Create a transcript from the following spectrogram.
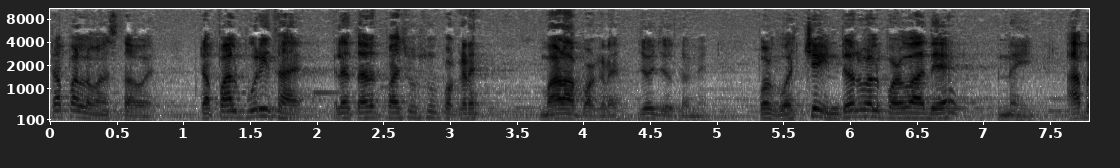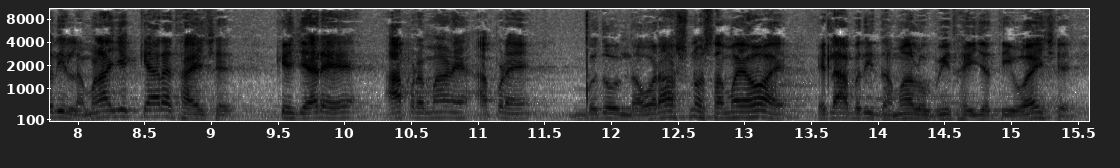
ટપાલ વાંચતા હોય. ટપાલ પૂરી થાય, એટલે તરત પાછું શું પકડે? માળા પકડે. જોજો તમે. પણ વચ્ચે ઇન્ટરવલ પડવા દે નહીં. આ બધી લમણાજી ક્યારે થાય છે? કે જ્યારે આ પ્રમાણે આપણે બધો નવરાશનો સમય હોય, એટલે આ બધી ધમાલ ઊભી થઈ જતી હોય છે.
